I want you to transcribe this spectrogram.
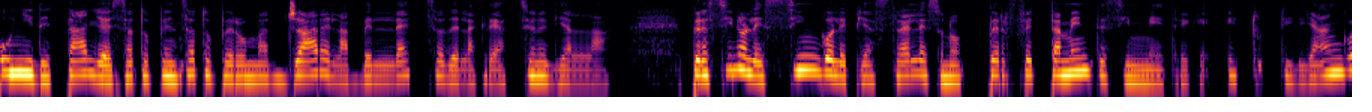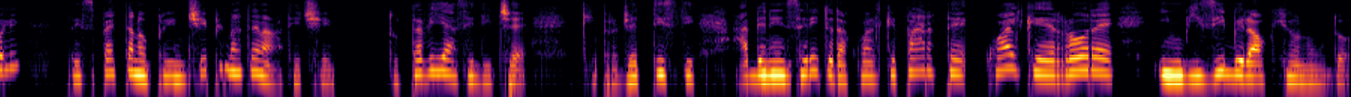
Ogni dettaglio è stato pensato per omaggiare la bellezza della creazione di Allah. Persino le singole piastrelle sono perfettamente simmetriche e tutti gli angoli rispettano principi matematici. Tuttavia si dice che i progettisti abbiano inserito da qualche parte qualche errore invisibile a occhio nudo,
